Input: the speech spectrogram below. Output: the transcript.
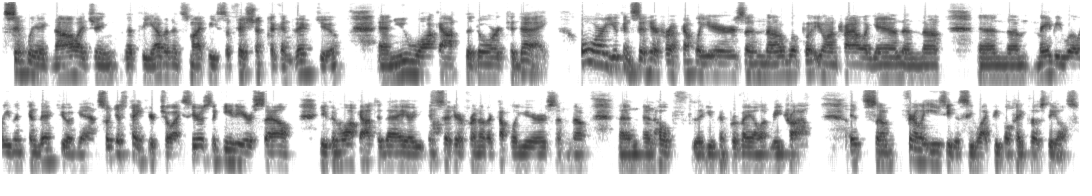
simply acknowledging that the evidence might be sufficient to convict you, and you walk out the door today or you can sit here for a couple of years and uh, we'll put you on trial again and uh, and um, maybe we'll even convict you again. So just take your choice. Here's the key to your cell. You can walk out today or you can sit here for another couple of years and uh, and and hope that you can prevail at retrial. It's um, fairly easy to see why people take those deals.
